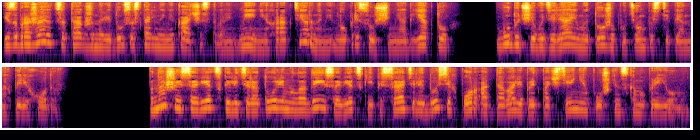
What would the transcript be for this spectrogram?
изображаются также наряду с остальными качествами, менее характерными, но присущими объекту, будучи выделяемы тоже путем постепенных переходов. В нашей советской литературе молодые советские писатели до сих пор отдавали предпочтение пушкинскому приему.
